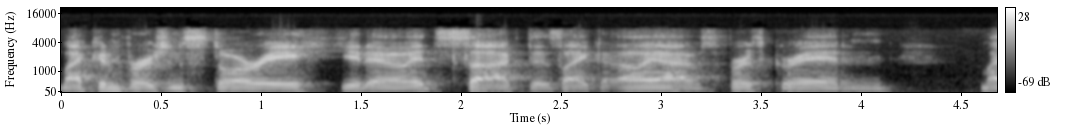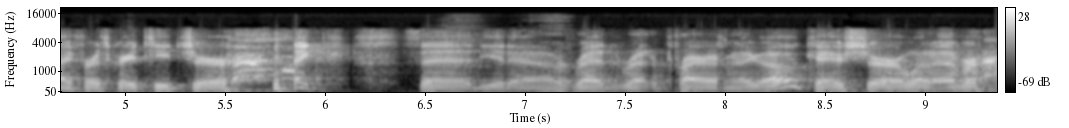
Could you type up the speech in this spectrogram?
my conversion story you know it sucked it's like oh yeah I was first grade and my first grade teacher like said, you know, read read a prior I'm like, oh, okay, sure, whatever.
